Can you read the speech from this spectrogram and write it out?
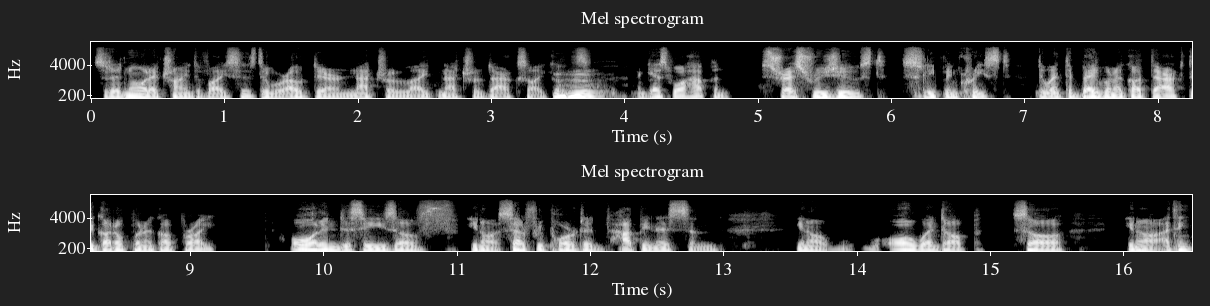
So they had no electronic devices. They were out there in natural light, natural dark cycles. Mm-hmm. And guess what happened? Stress reduced, sleep increased. They went to bed when it got dark. They got up when it got bright all indices of you know self-reported happiness and you know all went up. So you know i think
